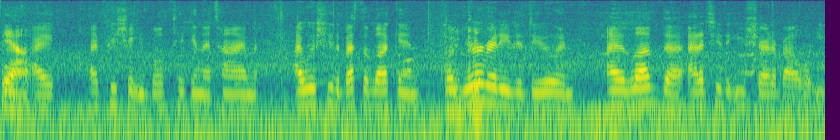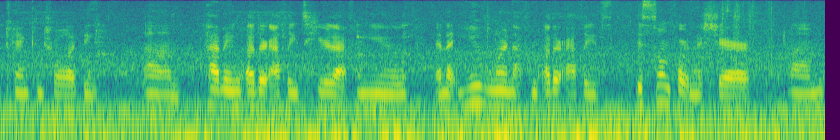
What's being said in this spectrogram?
Mm-hmm. Yeah. know, I I appreciate you both taking the time. I wish you the best of luck in what Thank you're you. ready to do, and I love the attitude that you shared about what you can control. I think um, having other athletes hear that from you, and that you've learned that from other athletes, is so important to share. Um,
